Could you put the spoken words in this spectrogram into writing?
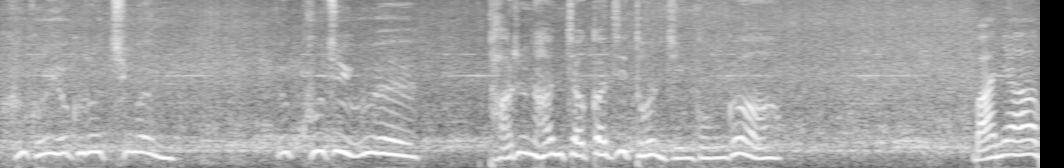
그거야 그렇지만 굳이 왜 다른 한 짝까지 던진 건가? 만약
